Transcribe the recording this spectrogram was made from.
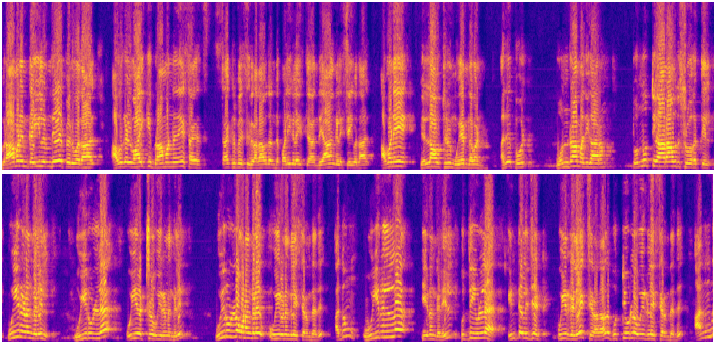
பிராமணன் கையிலிருந்தே பெறுவதால் அவர்கள் வாய்க்கு பிராமணனே சாக்ரிஃபைஸ்கள் அதாவது அந்த பலிகளை அந்த யாகங்களை செய்வதால் அவனே எல்லாவற்றிலும் உயர்ந்தவன். அதே போல் ஒன்றாம் அதிகாரம் தொண்ணூத்தி ஆறாவது ஸ்லோகத்தில் உயிரினங்களில் உயிருள்ள உயிரற்ற உயிரினங்களில் உயிருள்ள உணங்களே உயிரினங்களே சிறந்தது. அதுவும் உயிருள்ள இனங்களில் புத்தியுள்ள இன்டெலிஜென்ட் உயிர்களே சிற அதாவது புத்தியுள்ள உயிர்களே சிறந்தது. அந்த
